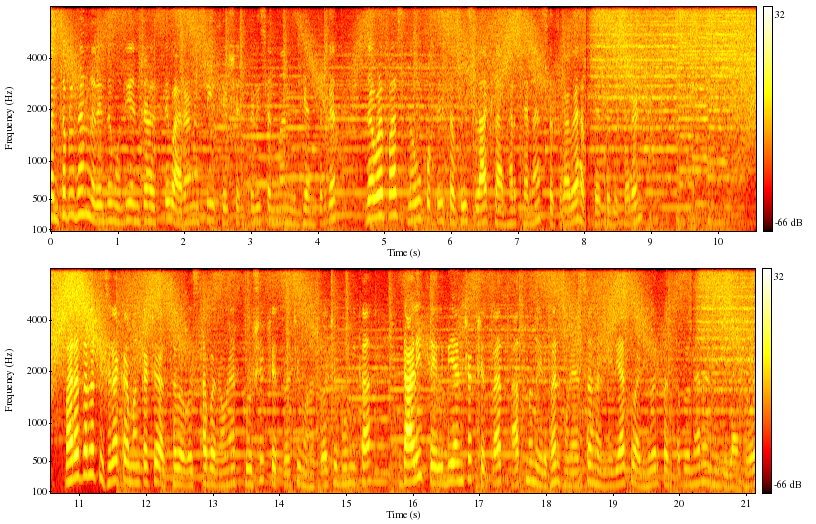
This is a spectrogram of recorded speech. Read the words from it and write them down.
पंतप्रधान नरेंद्र मोदी यांच्या हस्ते वाराणसी इथे शेतकरी सन्मान निधी अंतर्गत जवळपास नऊ कोटी सव्वीस लाख लाभार्थ्यांना सतराव्या हप्त्याचं वितरण. भारताला तिसऱ्या क्रमांकाची अर्थव्यवस्था बनवण्यात कृषी क्षेत्राची महत्त्वाची भूमिका डाळी तेलबियांच्या क्षेत्रात आत्मनिर्भर होण्यासह निर्यात वाढीवर पंतप्रधानांनी दिला भर.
